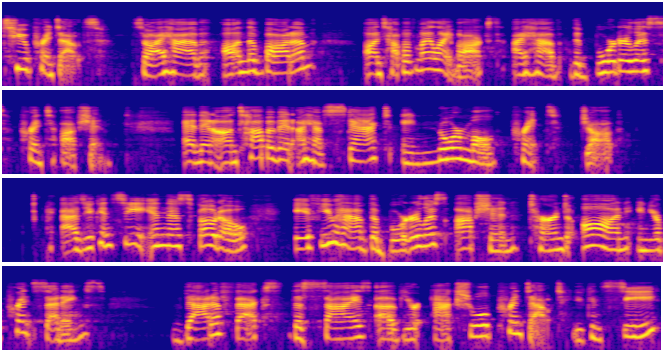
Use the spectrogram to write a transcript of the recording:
two printouts. So I have on the bottom, on top of my light box, I have the borderless print option. And then on top of it, I have stacked a normal print job. As you can see in this photo, if you have the borderless option turned on in your print settings, that affects the size of your actual printout. You can see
